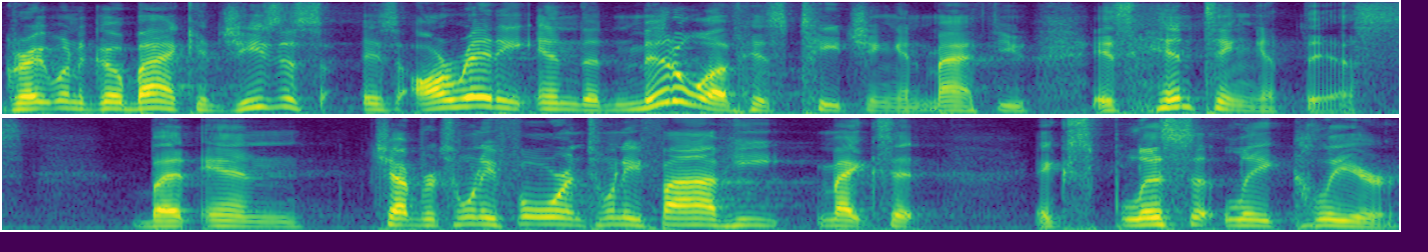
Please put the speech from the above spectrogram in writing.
great one to go back. And Jesus is already in the middle of his teaching in Matthew, is hinting at this. But in chapter 24 and 25, he makes it explicitly clear.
